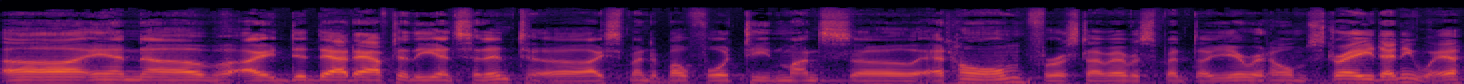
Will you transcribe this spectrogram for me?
uh, and uh, I did that after the incident. Uh, I spent about 14 months at home. First time I ever spent a year at home straight anywhere,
